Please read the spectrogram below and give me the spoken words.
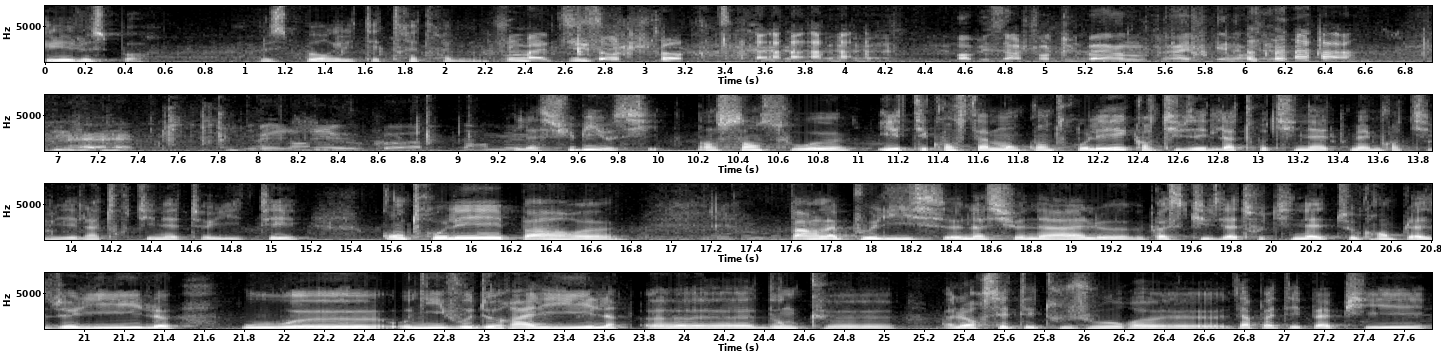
et le sport. Le sport, il était très très bon. Mathis en short. En plus, c'est un short du Bayern, mon frère, il est quoi? Il a subi aussi, dans le sens où euh, il était constamment contrôlé. Quand il faisait de la trottinette, même quand il faisait de la trottinette, il était contrôlé par, euh, par la police nationale, euh, parce qu'il faisait la trottinette Grand Place de Lille ou euh, au niveau de Ralille. Euh, donc, alors c'était toujours tes papiers.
